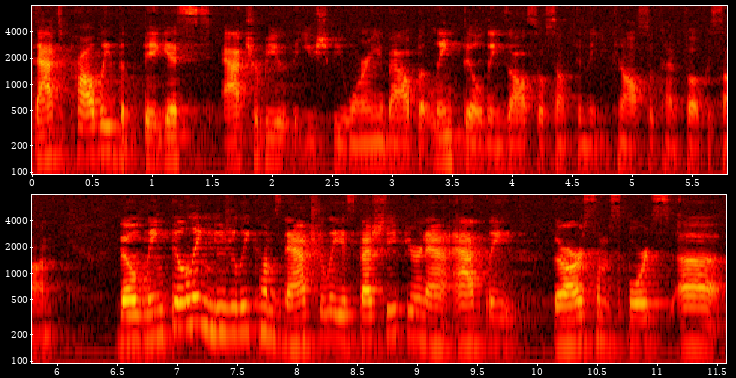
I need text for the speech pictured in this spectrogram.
that's probably the biggest attribute that you should be worrying about. But link building is also something that you can also kind of focus on. Though link building usually comes naturally, especially if you're an athlete there are some sports uh,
